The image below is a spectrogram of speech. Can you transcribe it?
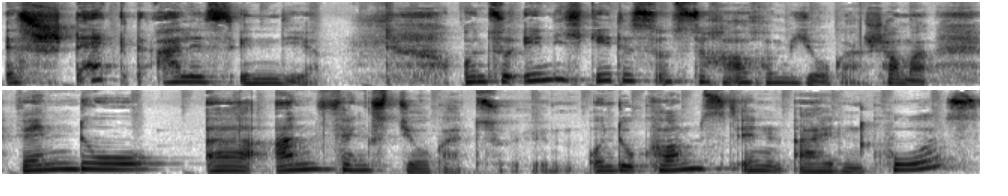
es steckt alles in dir. Und so ähnlich geht es uns doch auch im Yoga. Schau mal, wenn du äh, anfängst Yoga zu üben und du kommst in einen Kurs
